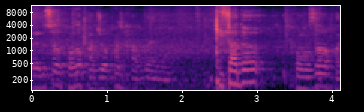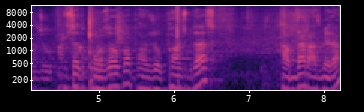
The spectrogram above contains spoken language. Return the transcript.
255 ҳабда ин 200 15 ва 55 215 ва 55 будааст 17 размера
